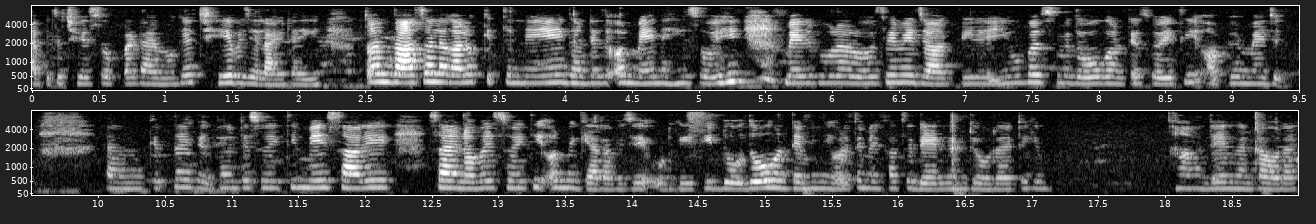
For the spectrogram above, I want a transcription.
अभी तो छः सौ ऊपर टाइम हो गया। छः बजे लाइट आई है। तो अंदाज़ा लगा लो कितने घंटे से। और मैं नहीं सोई। मेरे पूरा रोज़े में जागती रही हूँ। बस मैं दो घंटे सोई थी और फिर मैं कितने घंटे सोई थी? मैं साढ़े साढ़े नौ बजे सोई थी और मैं ग्यारह बजे उठ गई थी। दो दो घंटे भी नहीं हो रहे थे। मेरे ख्याल से डेढ़ घंटे हो रहे थे ठीक है हाँ डेढ़ घंटा हो रहा है।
